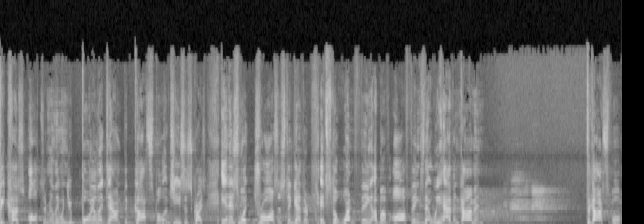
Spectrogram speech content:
because ultimately, when you boil it down, the gospel of Jesus Christ, it is what draws us together. It's the one thing above all things that we have in common. Amen. The gospel.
